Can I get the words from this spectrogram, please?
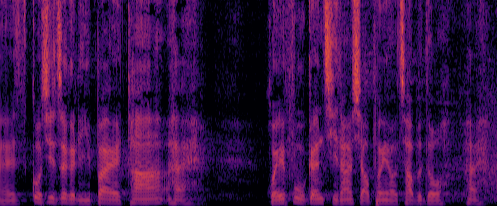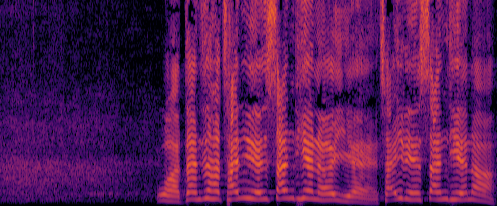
哎，过去这个礼拜他哎回复跟其他小朋友差不多，哎。哇！但是他才一连三天而已，哎，才一连三天呐、啊，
